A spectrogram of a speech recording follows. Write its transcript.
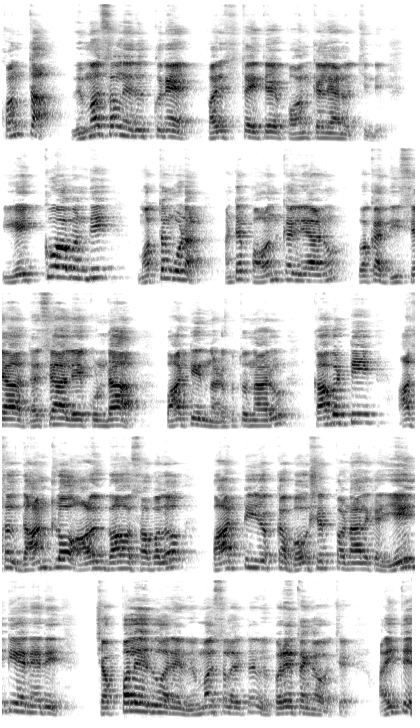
కొంత విమర్శలను ఎదుర్కొనే పరిస్థితి అయితే పవన్ కళ్యాణ్ వచ్చింది. ఎక్కువ మంది మొత్తం కూడా అంటే పవన్ కళ్యాణ్ ఒక దిశ దశ లేకుండా పార్టీని నడుపుతున్నారు. కాబట్టి అసలు దాంట్లో ఆవిర్భావ సభలో పార్టీ యొక్క భవిష్యత్ ప్రణాళిక ఏంటి అనేది చెప్పలేదు అనే విమర్శలు అయితే విపరీతంగా వచ్చాయి. అయితే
